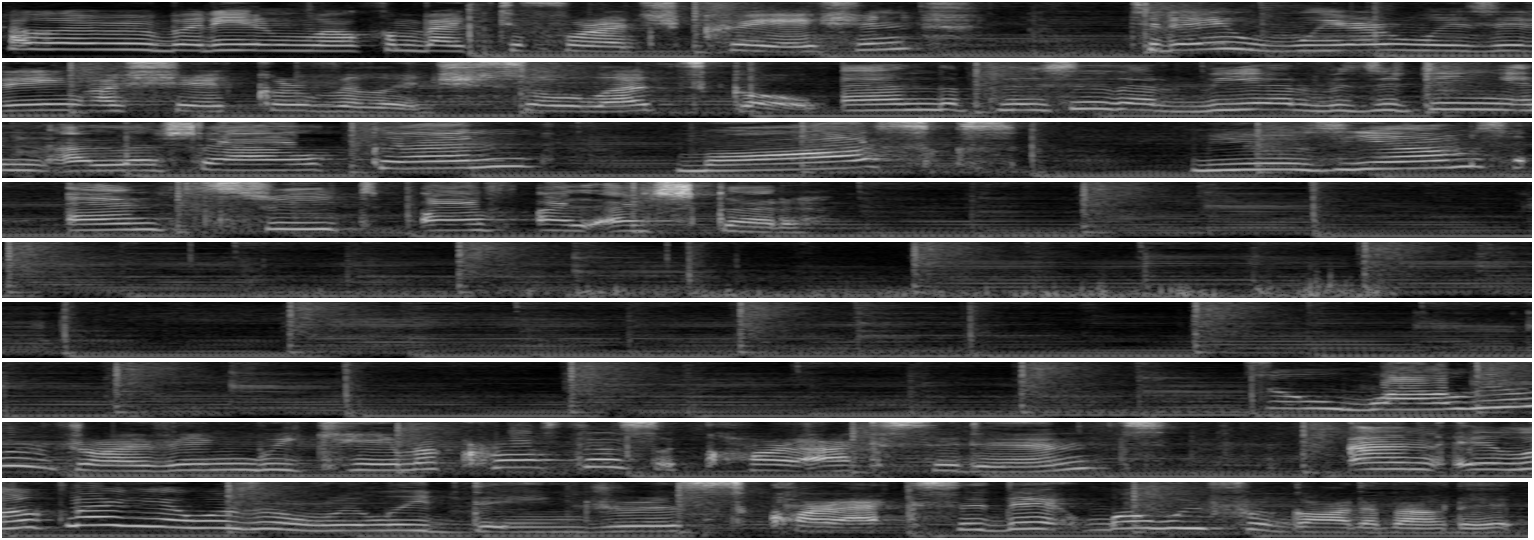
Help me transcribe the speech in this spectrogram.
Hello everybody and welcome back to 4H Creation. Today we are visiting Ushaiqer village, so let's go. And the places that we are visiting in Al Shalkan, mosques, museums and street of Al Ushaiqer. So while we were driving, we came across this car accident and it looked like it was a really dangerous car accident, but we forgot about it.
